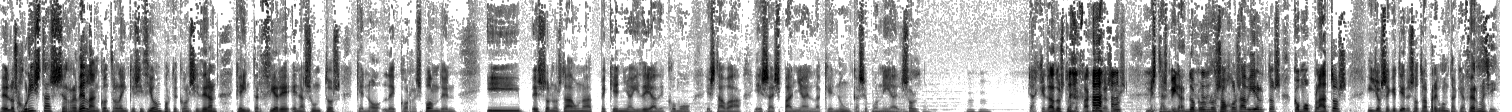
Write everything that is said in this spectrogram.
Eh, los juristas se rebelan contra la Inquisición porque consideran que interfiere en asuntos que no le corresponden y eso nos da una pequeña idea de cómo estaba esa España en la que nunca se ponía el sol. Te has quedado estupefacto, Jesús. Me estás mirando con unos ojos abiertos como platos y yo sé que tienes otra pregunta que hacerme. Sí.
